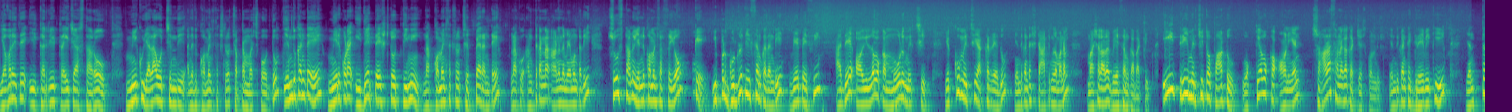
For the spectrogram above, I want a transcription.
ఎవరైతే ఈ కర్రీ ట్రై చేస్తారో మీకు ఎలా వచ్చింది అనేది కామెంట్ సెక్షన్లో చెప్పడం మర్చిపోవద్దు. ఎందుకంటే మీరు కూడా ఇదే టేస్ట్తో తిని నాకు కామెంట్ సెక్షన్లో చెప్పారంటే నాకు అంతకన్నా ఆనందం ఏముంటుంది? చూస్తాను ఎన్ని కామెంట్స్ వస్తాయో. ఓకే ఇప్పుడు గుడ్లు తీసాం కదండి. వేపేసి అదే ఆయిల్లో ఒక మూడు మిర్చి. ఎక్కువ మిర్చి అక్కర్లేదు. ఎందుకంటే స్టార్టింగ్లో మనం మసాలాలో వేసాం కాబట్టి. ఈ త్రీ మిర్చితో పాటు ఒకే ఒక ఆనియన్ చాలా సన్నగా కట్ చేసుకోండి. ఎందుకంటే గ్రేవీకి ఎంత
